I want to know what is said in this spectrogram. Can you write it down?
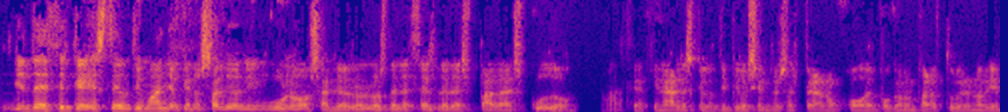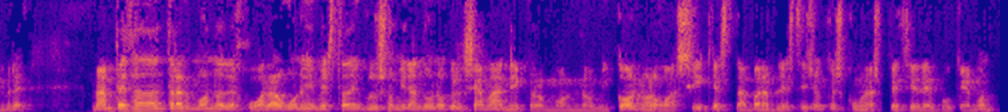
Yo he de decir que este último año que no salió ninguno, salieron los DLCs de la espada escudo, hacia finales, que lo típico siempre es esperar un juego de Pokémon para octubre o noviembre. Me ha empezado a entrar mono de jugar alguno y me he estado incluso mirando uno que se llama Necromonomicon o algo así, que está para PlayStation, que es como una especie de Pokémon.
